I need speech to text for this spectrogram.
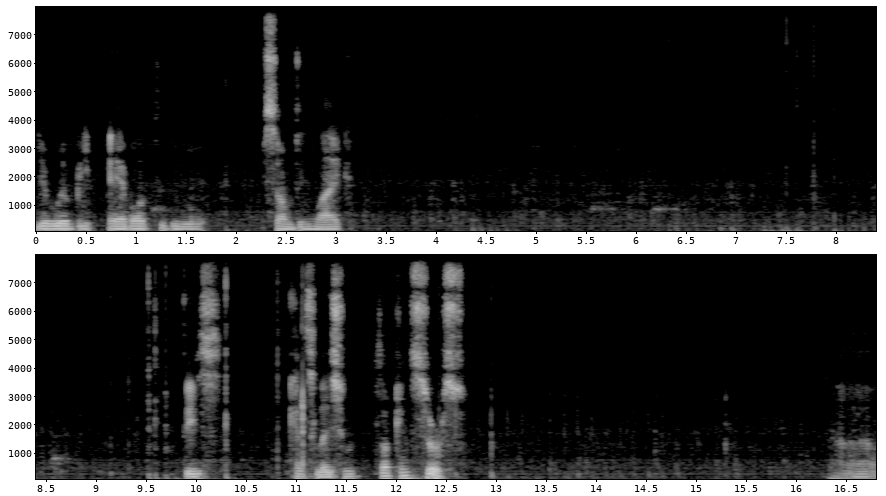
you will be able to do something like this cancellation token source. Uh,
